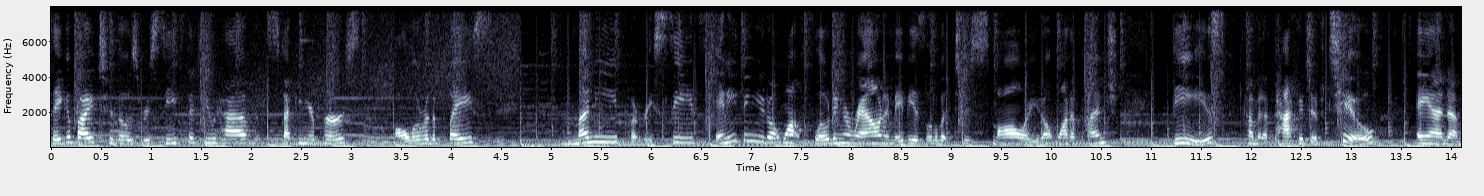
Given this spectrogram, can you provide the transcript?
Say goodbye to those receipts that you have stuck in your purse all over the place. Money, put receipts, anything you don't want floating around and maybe is a little bit too small or you don't want to punch. These come in a package of two and um,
